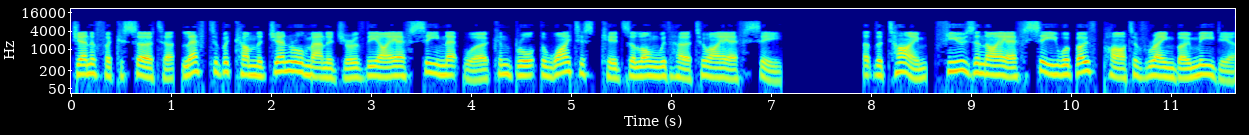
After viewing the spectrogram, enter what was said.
Jennifer Caserta, left to become the general manager of the IFC network and brought the Whitest Kids along with her to IFC. At the time, Fuse and IFC were both part of Rainbow Media.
